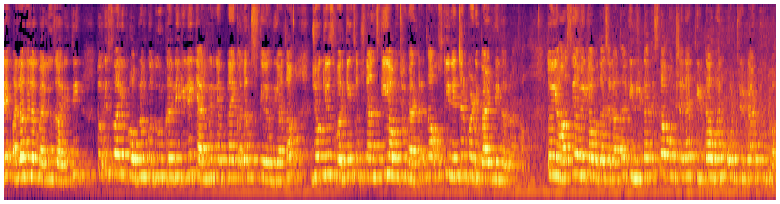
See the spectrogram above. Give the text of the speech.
से अलग अलग वैल्यूज़ आ रही थी। तो इस वाली प्रॉब्लम को दूर करने के लिए कैलविन ने अपना एक अलग स्केल दिया था, जो कि उस वर्किंग सब्सटेंस की या वो जो मैटर था, उसकी नेचर पर डिपेंड नहीं कर रहा था। तो यहाँ से हमें क्या पता चला था कि नीटा किसका फ़ंक्शन है? थीटा वन और थीटा टू का।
